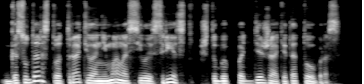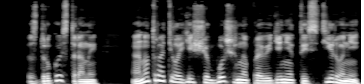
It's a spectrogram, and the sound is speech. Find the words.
Государство тратило немало сил и средств, чтобы поддержать этот образ. С другой стороны, оно тратило еще больше на проведение тестирований,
